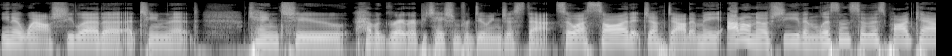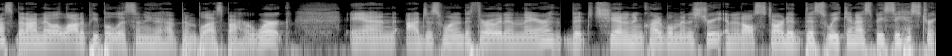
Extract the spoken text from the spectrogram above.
you know, wow, she led a, a team that came to have a great reputation for doing just that. So I saw it, it jumped out at me. I don't know if she even listens to this podcast, but I know a lot of people listen who have been blessed by her work. And I just wanted to throw it in there that she had an incredible ministry and it all started this week in SBC history.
